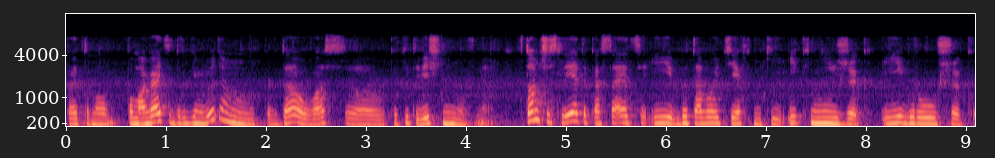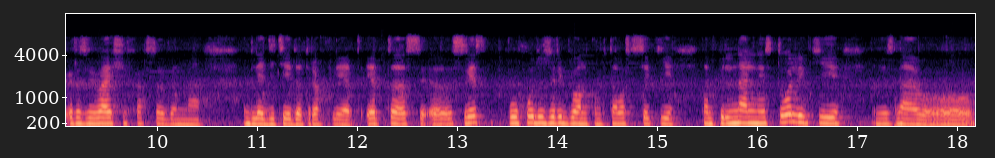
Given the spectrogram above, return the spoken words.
Поэтому помогайте другим людям, когда у вас э, какие-то вещи ненужные. В том числе это касается и бытовой техники, и книжек, и игрушек, развивающих особенно для детей до трех лет. Это э, средства по уходу за ребенком, потому что всякие там пеленальные столики, не знаю,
